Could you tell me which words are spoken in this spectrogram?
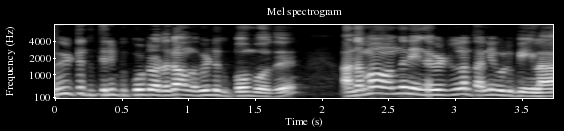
வீட்டுக்கு திருப்பி கூட்டு வரதுக்கு அவங்க வீட்டுக்கு போகும்போது அந்த அம்மா வந்து நீங்கள் வீட்டிலலாம் தண்ணி குடிப்பீங்களா?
